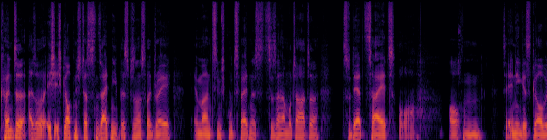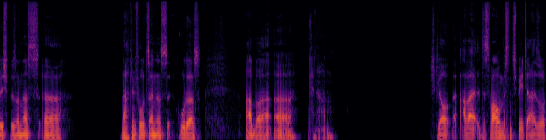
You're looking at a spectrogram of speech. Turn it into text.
Könnte, also ich, ich glaube nicht, dass es ein Seitenhieb ist, besonders weil Dre immer ein ziemlich gutes Verhältnis zu seiner Mutter hatte. Zu der Zeit oh, auch ein sehr inniges, glaube ich, besonders äh, nach dem Tod seines Bruders. Aber äh, keine Ahnung. Ich glaube, aber das war auch ein bisschen später. Also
